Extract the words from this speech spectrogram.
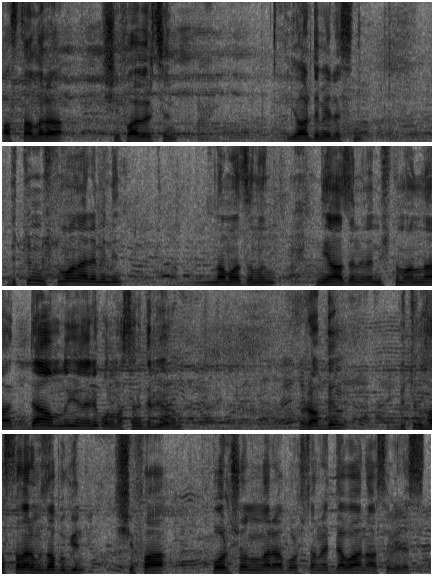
hastalara şifa versin, yardım eylesin. Bütün Müslüman aleminin namazının, niyazının ve Müslümanlığa devamlı yönelik olmasını diliyorum. Rabbim bütün hastalarımıza bugün şifa, borçlu olanlara borçlarına deva nasip eylesin.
